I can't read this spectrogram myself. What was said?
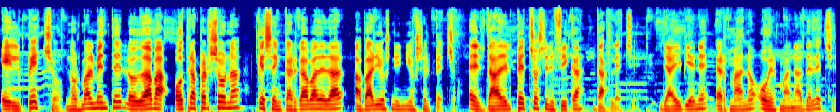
el pecho, normalmente lo daba otra persona que se encargaba de dar a varios niños el pecho. El dar el pecho significa dar leche. De ahí viene hermano o hermana de leche.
